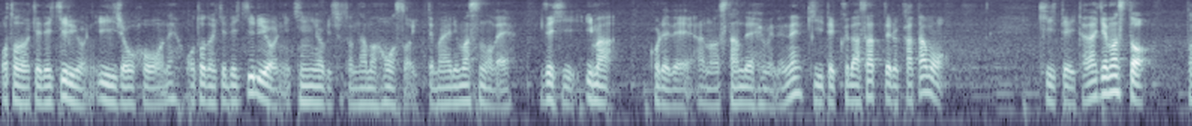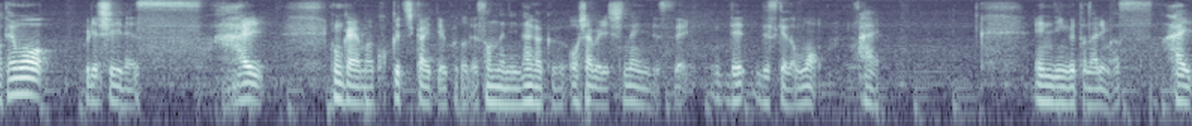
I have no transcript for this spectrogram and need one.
お届けできるようにいい情報をねお届けできるように金曜日ちょっと生放送行ってまいりますのでぜひ今これであのスタンド FM でね聞いてくださってる方も聞いていただけますととても嬉しいです。はい。今回はま告知会ということでそんなに長くおしゃべりしないんですでですけどもはい。エンディングとなります。はい。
